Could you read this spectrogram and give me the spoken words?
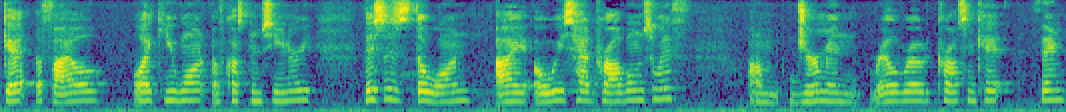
get the file like you want of custom scenery. This is the one I always had problems with, um, German railroad crossing kit thing.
